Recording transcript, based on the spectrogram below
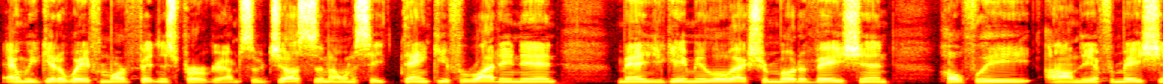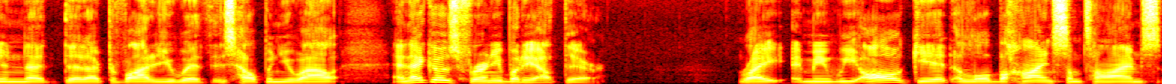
and we get away from our fitness program. So, Justin, I want to say thank you for writing in. Man, you gave me a little extra motivation. Hopefully, um, the information that, that I provided you with is helping you out. And that goes for anybody out there, right? I mean, we all get a little behind sometimes.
